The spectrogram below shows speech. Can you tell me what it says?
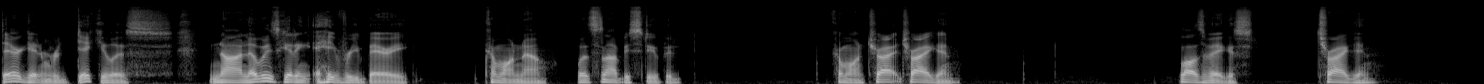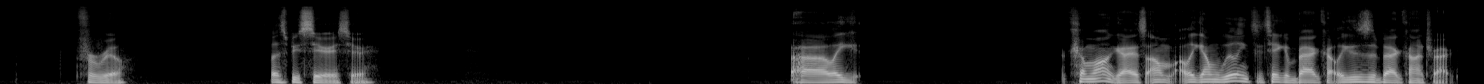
they're getting ridiculous. Nah, nobody's getting Avery Berry. Come on now. Let's not be stupid. Come on, try try again. Las Vegas. Try again. For real. Let's be serious here. Uh like come on guys. I'm like I'm willing to take a bad cut. Like this is a bad contract.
